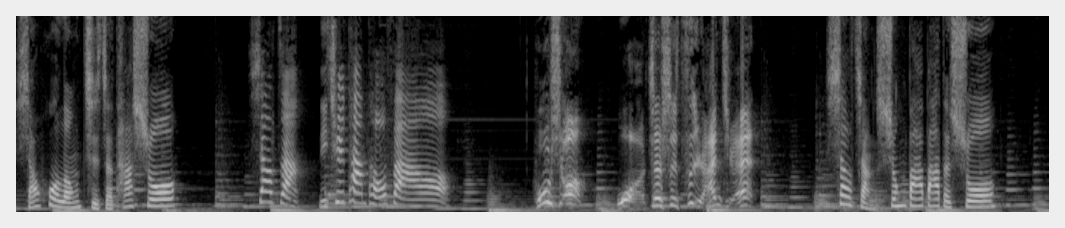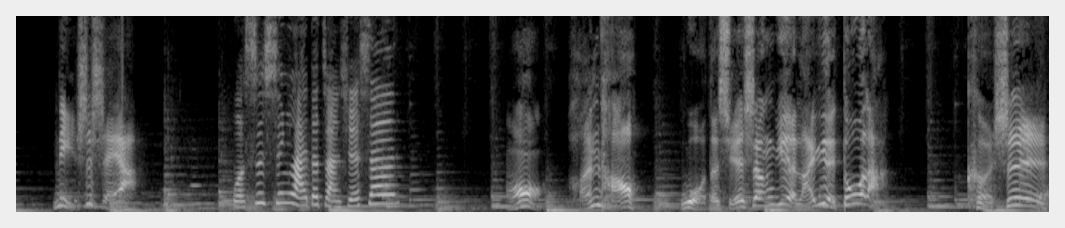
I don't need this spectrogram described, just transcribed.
小火龙指着他说：“校长，你去烫头发哦。”胡说，我这是自然卷。校长凶巴巴的说：“你是谁啊？”我是新来的转学生。哦，很好，我的学生越来越多了。可是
